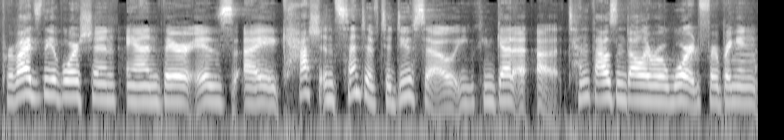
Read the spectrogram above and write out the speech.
provides the abortion. And there is a cash incentive to do so. You can get a, a $10,000 reward for bringing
